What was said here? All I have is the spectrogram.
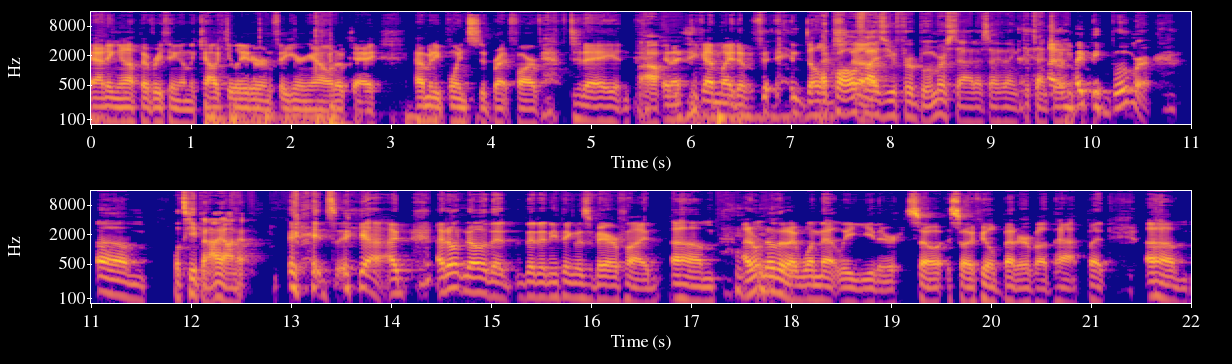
adding up everything on the calculator and figuring out, okay, how many points did Brett Favre have today? And wow. and I think I might have indulged. That qualifies uh, you for boomer status, I think potentially. I might be boomer. Um, Let's keep an eye on it. It's yeah. I I don't know that that anything was verified. Um, I don't know that I won that league either. So so I feel better about that. But um,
